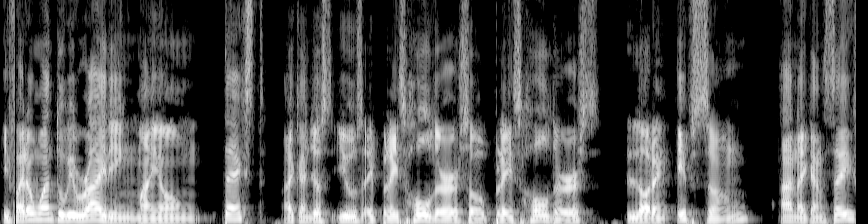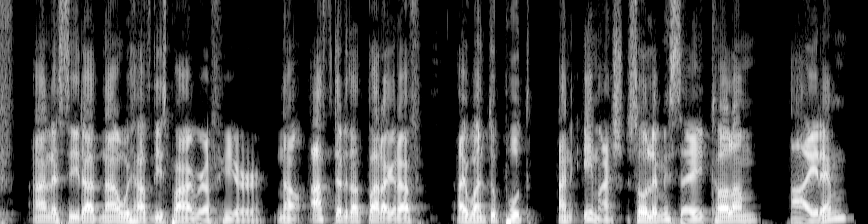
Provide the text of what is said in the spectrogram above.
if I don't want to be writing my own text, I can just use a placeholder. So placeholders, lorem ipsum, and I can save. And let's see that now we have this paragraph here. Now, after that paragraph, I want to put an image. So let me say column item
